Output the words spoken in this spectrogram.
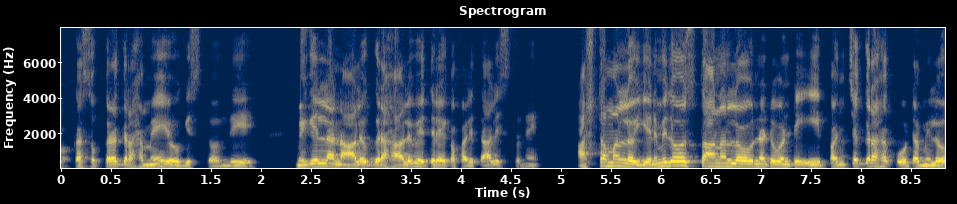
ఒక్క శుక్రగ్రహమే యోగిస్తోంది. మిగిలిన నాలుగు గ్రహాలు వ్యతిరేక ఫలితాలు ఇస్తున్నాయి. అష్టమంలో ఎనిమిదో స్థానంలో ఉన్నటువంటి ఈ పంచగ్రహ కూటమిలో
